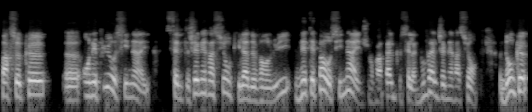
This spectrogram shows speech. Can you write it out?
parce que euh, on n'est plus au Sinaï. Cette génération qu'il a devant lui n'était pas au Sinaï. Je me rappelle que c'est la nouvelle génération. Donc, euh,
